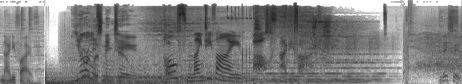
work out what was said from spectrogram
95. You're, You're listening, listening, to Pulse 95. Pulse 95. This is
